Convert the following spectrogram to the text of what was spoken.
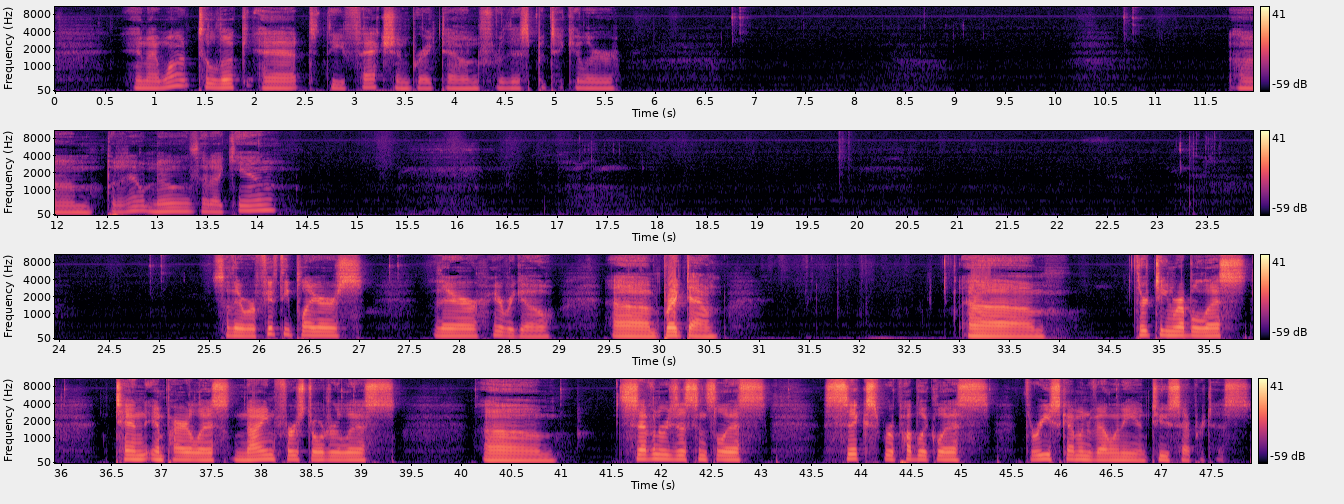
And I want to look at the faction breakdown for this particular. Um, but I don't know that I can. So there were 50 players there. Here we go. Um, breakdown. Um, 13 Rebel lists, 10 Empire lists, 9 First Order lists, um, 7 Resistance lists, 6 Republic lists, 3 Scum and Villainy, and 2 Separatists.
